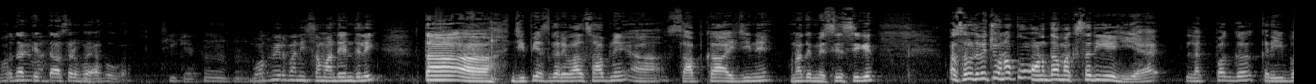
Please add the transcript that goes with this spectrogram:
ਉਹਦਾ। ਕਿੱਦਾਂ ਅਸਰ ਹੋਇਆ ਹੋਊਗਾ। ਠੀਕ ਹੈ। ਬਹੁਤ ਮਿਹਰਬਾਨੀ ਸਮਾਂ ਦੇਣ ਦੇ ਲਈ। ਤਾਂ ਜੀਪੀਐਸ ਗਰੇਵਾਲ ਸਾਹਿਬ ਨੇ ਸਾਬਕਾ ਆਈਜੀ ਨੇ ਉਹਨਾਂ ਦੇ ਮੈਸੇਜ ਸੀਗੇ। ਅਸਲ ਦੇ ਵਿੱਚ ਉਹਨਾਂ ਕੋ ਆਉਣ ਦਾ ਮਕਸਦ ਹੀ ਇਹੀ ਹੈ ਲਗਭਗ ਕਰੀਬ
